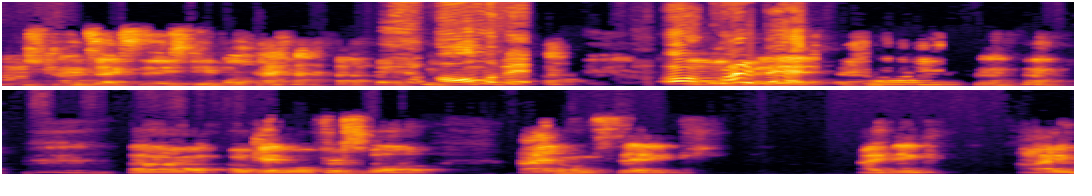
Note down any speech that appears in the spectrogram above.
how much context do these people have? All of it. oh, quite a bit. Um, uh, okay, well, first of all, I don't think. I think I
